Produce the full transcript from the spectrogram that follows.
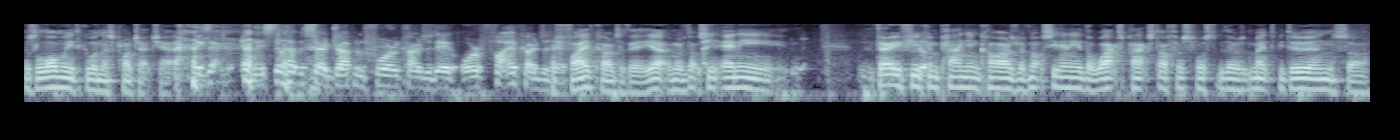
there's a long way to go in this project yet. Exactly. and they still haven't started dropping four cards a day or five cards a day. Five cards a day, yeah, and we've not seen any. Very few companion cards. We've not seen any of the wax pack stuff they're supposed to be. They're meant to be doing. So,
